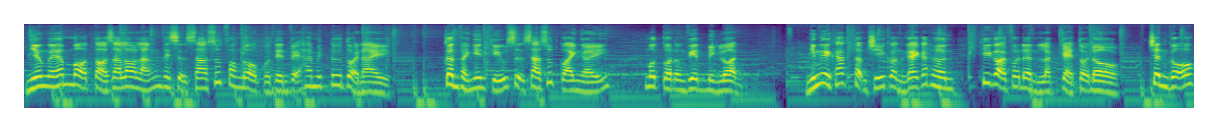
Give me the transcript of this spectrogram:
Nhiều người hâm mộ tỏ ra lo lắng về sự sa sút phong độ của tiền vệ 24 tuổi này. Cần phải nghiên cứu sự sa sút của anh ấy, một cổ động viên bình luận. Những người khác thậm chí còn gay gắt hơn khi gọi Foden là kẻ tội đồ, chân gỗ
